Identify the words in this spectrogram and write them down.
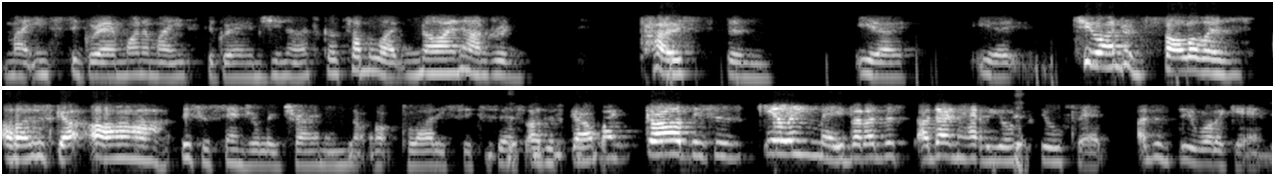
my Instagram, one of my Instagrams, you know, it's got something like 900 posts and, you know, you know, 200 followers. And I just go, oh, this is Sandra Leigh training, not, not Pilates success. I just go, oh my God, this is killing me. But I just, I don't have your skill set. I just do what I can.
